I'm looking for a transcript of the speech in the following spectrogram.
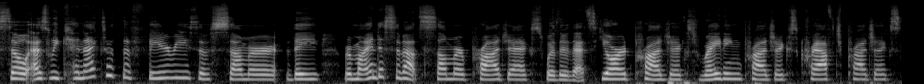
So, as we connect with the fairies of summer, they remind us about summer projects, whether that's yard projects, writing projects, craft projects.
